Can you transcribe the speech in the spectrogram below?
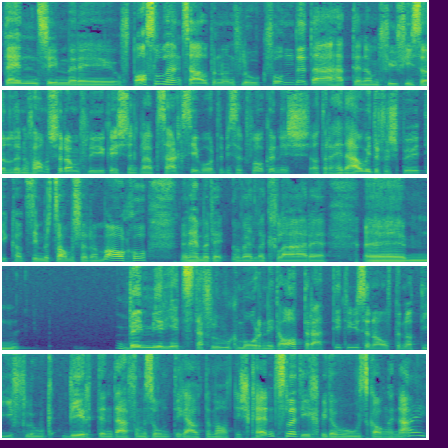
Dann sind wir äh, auf Basel, haben selber noch einen Flug gefunden. Der hat dann am 5 Uhr sollen auf Amsterdam fliegen, ist dann, glaube ich, 6 Uhr geworden, bis er geflogen ist. Oder er hat auch wieder Verspätung gehabt. Dann sind wir zu Amsterdam angekommen. Dann haben wir dort noch klären, ähm, wenn wir jetzt den Flug morgen nicht antreten, unseren Alternativflug, wird dann der vom Sonntag automatisch cancelt. Ich bin davon ausgegangen, nein,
